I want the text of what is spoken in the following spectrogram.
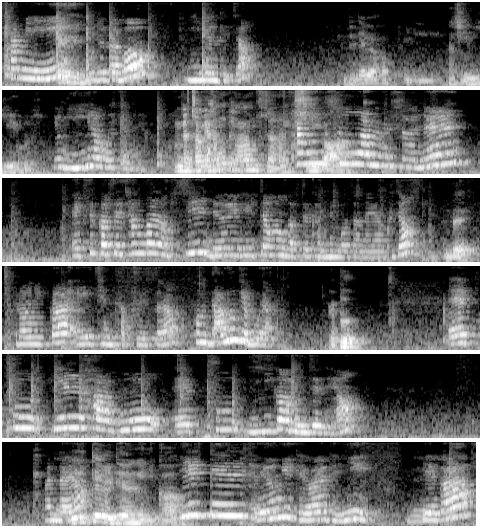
3이 모두 다 뭐? 2면 되죠? 근데 왜 하필 이 나 지금 이해해버렸어 여기 2라고 했잖아요. 그러니까 저게 항등 함수잖아 G가 상수 함수는 x값에 상관없이 늘 일정한 값을 갖는 거잖아요. 그죠? 네 그러니까 h는 다 구했어요. 그럼 남은 게 뭐야? F F1하고 F2가 문제네요. 맞나요? 1대1 대응이니까 1대1 대응이 되어야 되니 네. 얘가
